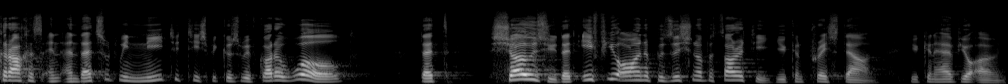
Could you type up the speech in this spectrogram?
krag is and and that's what we need to teach because we've got a world that shows you that if you are in a position of authority, you can press down. You can have your own.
